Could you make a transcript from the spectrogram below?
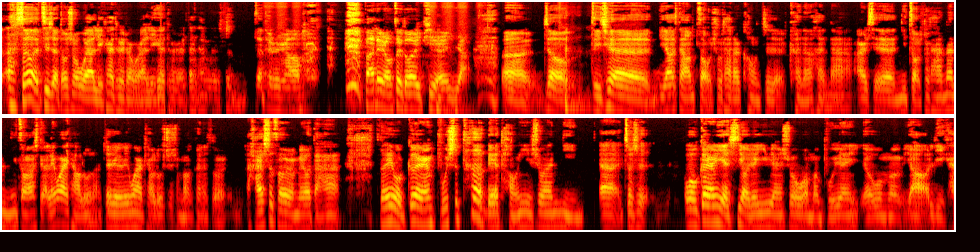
呃，所有记者都说我要离开 Twitter，我要离开 Twitter，但他们是在 Twitter 上 发内容最多的一批人一样。呃，就的确，你要想走出他的控制，可能很难。而且你走出他，那你总要选另外一条路了。这个另外一条路是什么？可能所有还是所有人没有答案。所以我个人不是特别同意说你呃，就是。我个人也是有这意愿，说我们不愿意，呃，我们要离开，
